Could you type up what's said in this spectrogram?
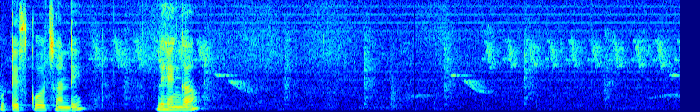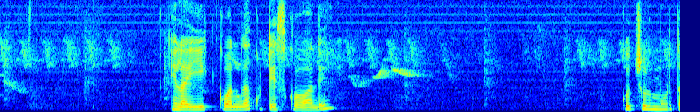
కుట్టేసుకోవచ్చు అండి లెహెంగా. ఇలా ఈక్వల్గా కుట్టేసుకోవాలి. కుచ్చులు ముడత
